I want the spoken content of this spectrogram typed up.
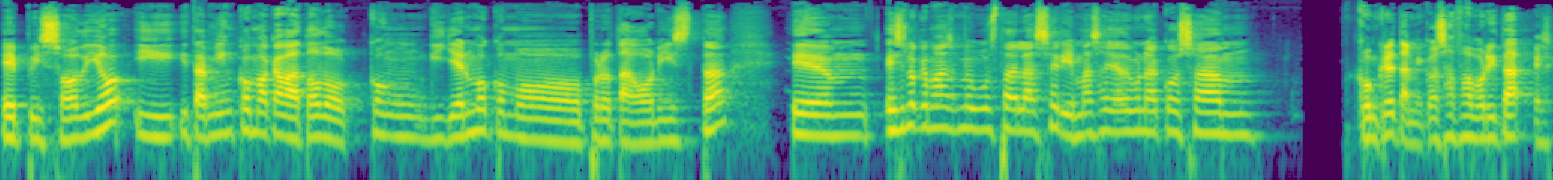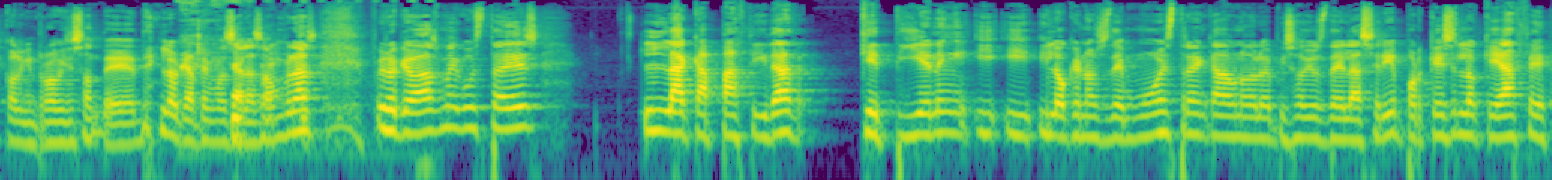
episodio y, también cómo acaba todo con Guillermo como protagonista, em, es lo que más me gusta de la serie, más allá de una cosa mm, concreta, mi cosa favorita es Colin Robinson de, de lo que hacemos en las sombras, pero lo que más me gusta es la capacidad que tienen y, lo que nos demuestra en cada uno de los episodios de la serie, porque es lo que hace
